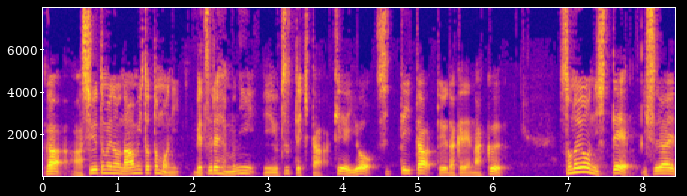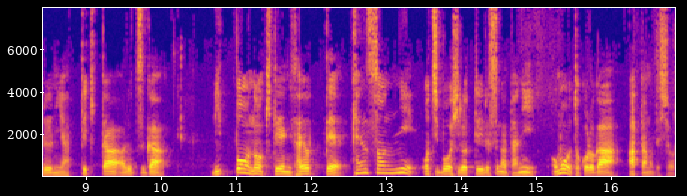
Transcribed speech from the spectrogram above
が姑のナオミと共にベツレヘムに移ってきた経緯を知っていたというだけでなく、そのようにしてイスラエルにやってきたルツが立法の規定に頼って謙遜に落ち葉を拾っている姿に思うところがあったのでしょう。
